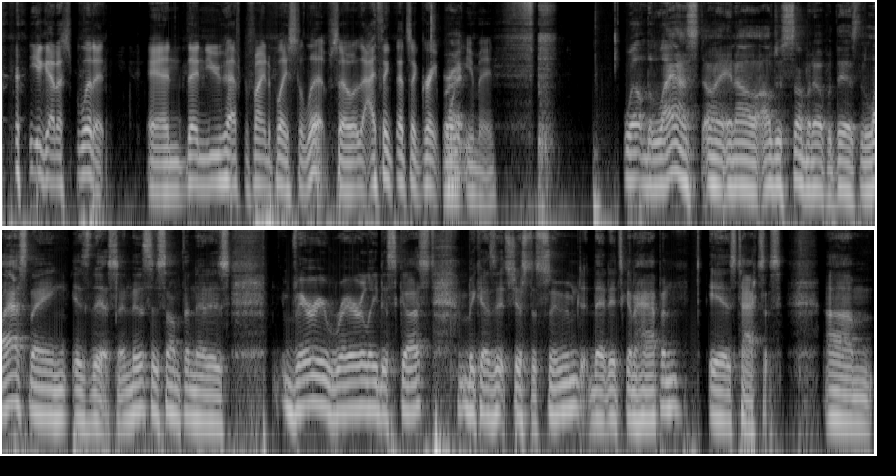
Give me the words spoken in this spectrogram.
you got to split it and then you have to find a place to live. So I think that's a great point right. you made. Well, the last, uh, and I'll I'll just sum it up with this. The last thing is this, and this is something that is very rarely discussed because it's just assumed that it's going to happen. Is taxes. Um,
